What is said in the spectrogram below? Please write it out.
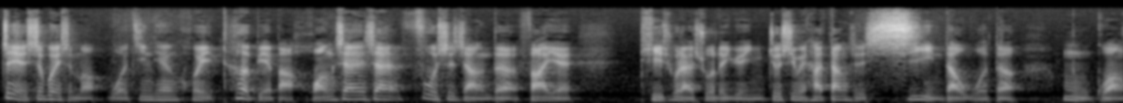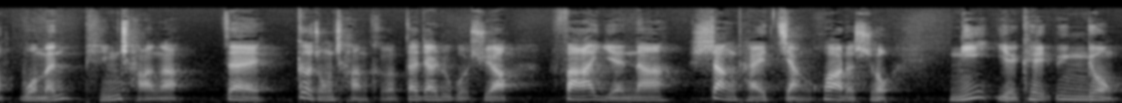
这也是为什么我今天会特别把黄珊珊副市长的发言提出来说的原因，就是因为他当时吸引到我的目光。我们平常啊，在各种场合，大家如果需要发言呐、上台讲话的时候，你也可以运用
